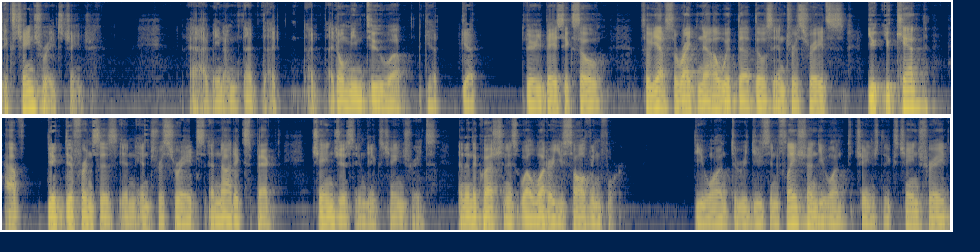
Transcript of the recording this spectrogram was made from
exchange rates change. I mean, I, I, I don't mean to uh, get get very basic. So so yeah. So right now with the, those interest rates, you you can't have big differences in interest rates and not expect changes in the exchange rates. And then the question is, well, what are you solving for? Do you want to reduce inflation? Do you want to change the exchange rate?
